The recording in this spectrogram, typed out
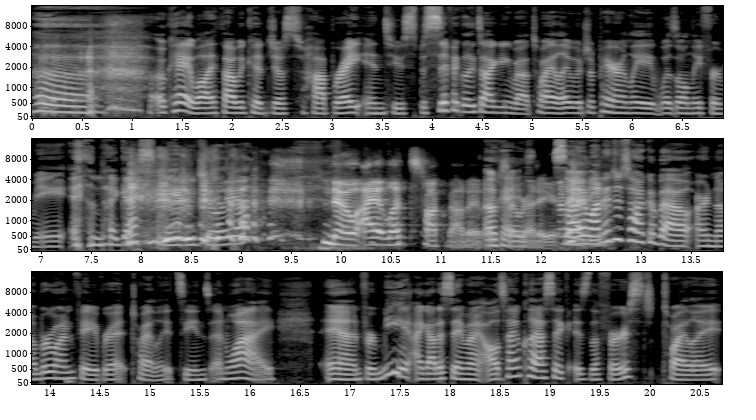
okay, well, I thought we could just hop right into specifically talking about Twilight, which apparently was only for me, and I guess maybe Julia. no, I let's talk about it. I'm okay, so ready. So I wanted to talk about our number one favorite Twilight scenes and why. And for me, I gotta say, my all-time classic is the first Twilight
